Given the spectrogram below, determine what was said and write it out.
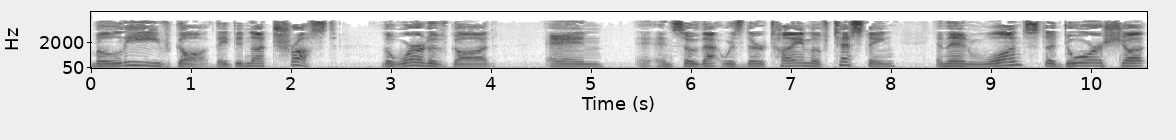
believe God. They did not trust the word of God and, and so that was their time of testing. And then once the door shut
